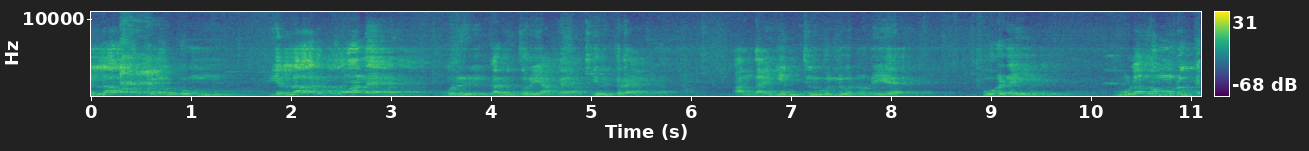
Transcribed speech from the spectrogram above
எல்லா மக்களுக்கும் எல்லாருக்குமான ஒரு கருத்துரையாக இருக்கிற அந்த ஐயன் திருவள்ளுவனுடைய புகழை உலகம் முழுக்க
